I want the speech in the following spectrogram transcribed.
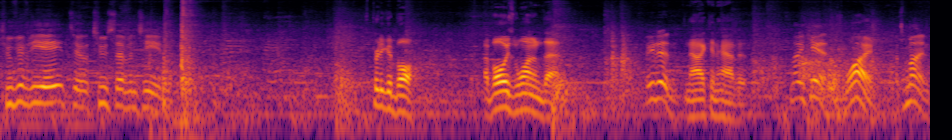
258 to 217. It's a pretty good ball. I've always wanted that. No, you didn't. Now I can have it. No, you can't. Why? That's mine.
